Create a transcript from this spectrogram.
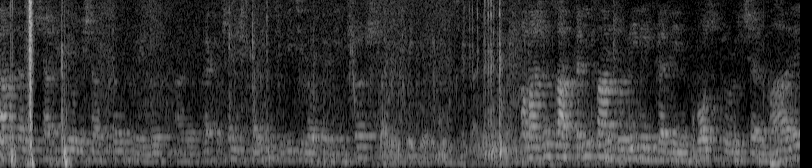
Tatălui și al Fiului și al Sfântului Duh, ale precăcenii și părinți iubiților credincioși, am ajuns la prima duminică din postul cel mare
